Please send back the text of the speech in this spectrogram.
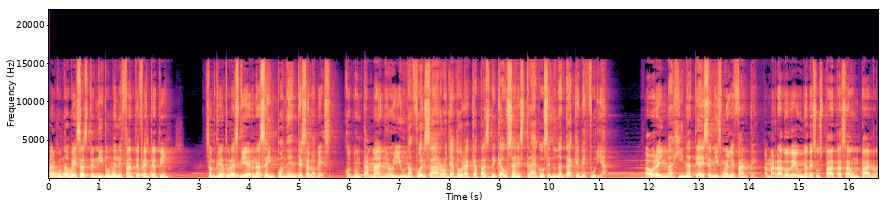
¿Alguna vez has tenido un elefante frente a ti? Son criaturas tiernas e imponentes a la vez, con un tamaño y una fuerza arrolladora capaz de causar estragos en un ataque de furia. Ahora imagínate a ese mismo elefante, amarrado de una de sus patas a un palo,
